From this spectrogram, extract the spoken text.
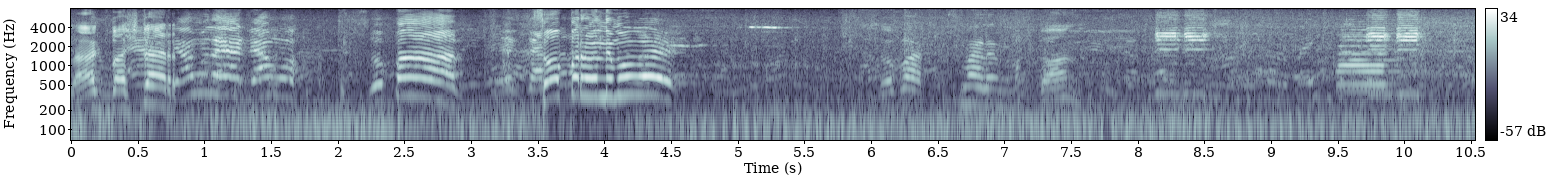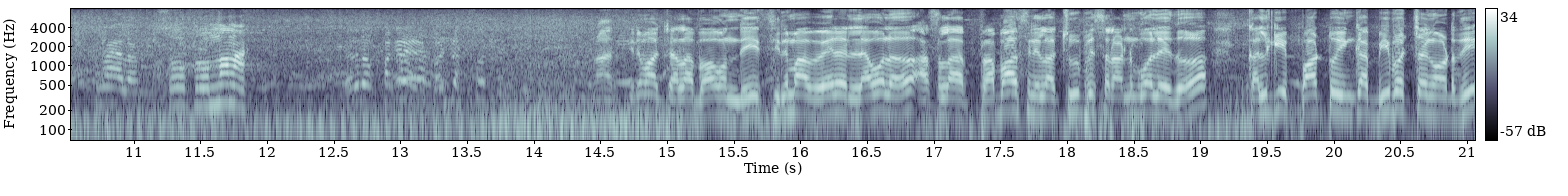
బ్లాక్ బస్టర్ సూపర్ సూపర్ ఉంది మూవీ. ఉంది బాగుంది. సూపర్ ఉందన్న. సినిమా చాలా బాగుంది. సినిమా వేరే లెవెల్. అసలు ప్రభాస్ని ఇలా చూపిస్తారు అనుకోలేదు. కలికి పాటు ఇంకా బీభత్సంగా ఉంటుంది.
